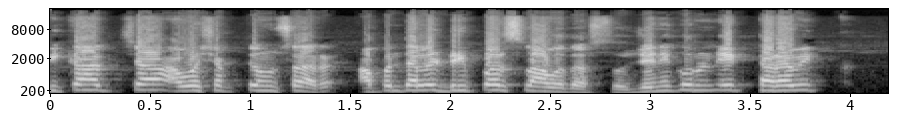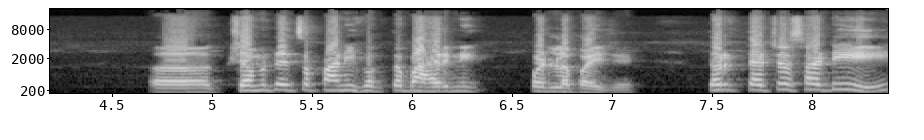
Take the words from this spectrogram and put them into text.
पिकाच्या आवश्यकतेनुसार आपण त्याला ड्रिपर्स लावत असतो जेणेकरून एक ठराविक क्षमतेचं पाणी फक्त बाहेर पडलं पाहिजे. तर त्याच्यासाठी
